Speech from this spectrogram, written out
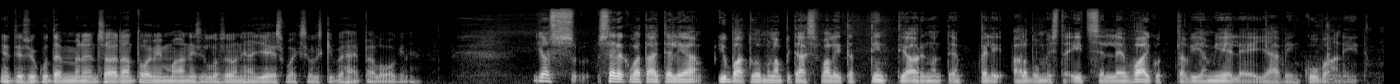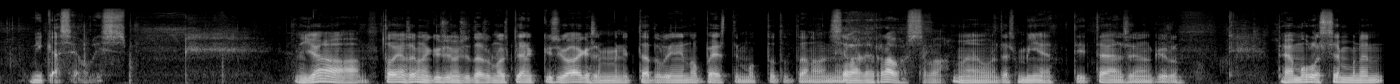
että jos joku tämmöinen saadaan toimimaan, niin silloin se on ihan jees, vaikka se olisikin vähän epälooginen. Jos sarjakuvataiteilija Juba Tuomolan pitäisi valita Tintti ja Auringon albumista itselleen vaikuttavia mieleen jäävin kuva, niin mikä se olisi? Jaa, toi on sellainen kysymys, jota sun olisi pitänyt kysyä aikaisemmin. Nyt tämä tuli niin nopeasti, mutta tota noin. Niin, Selaile rauhassa vaan. Mä voin tässä miettiä. Tämä se on kyllä, tämä on mulle semmoinen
